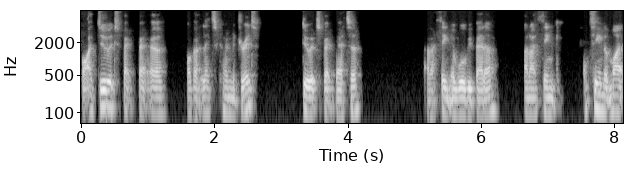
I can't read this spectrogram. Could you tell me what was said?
but I do expect better of Atletico Madrid. Do expect better, and I think they will be better. And I think a team that might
